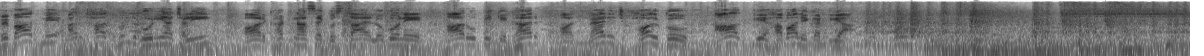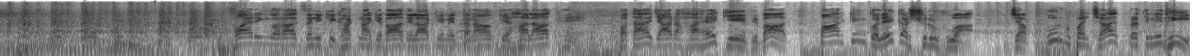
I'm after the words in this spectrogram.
विवाद में अंधाधुंध गोलियाँ चली और घटना से गुस्साए लोगों ने आरोपी के घर और मैरिज हॉल को आग के हवाले कर दिया। फायरिंग और आगजनी की घटना के बाद इलाके में तनाव के हालात हैं। बताया जा रहा है कि ये विवाद पार्किंग को लेकर शुरू हुआ, जब पूर्व पंचायत प्रतिनिधि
